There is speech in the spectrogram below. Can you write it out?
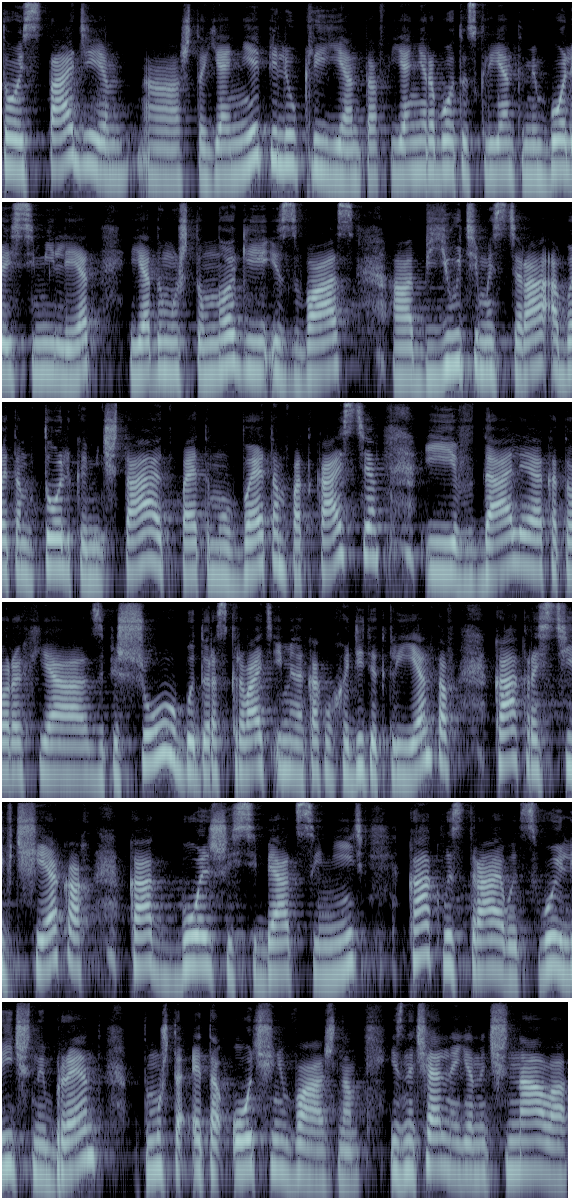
той стадии, что я не пилю клиентов, клиентов. Я не работаю с клиентами более 7 лет. И я думаю, что многие из вас, а, бьюти-мастера, об этом только мечтают. Поэтому в этом подкасте и в далее, которых я запишу, буду раскрывать именно, как уходить от клиентов, как расти в чеках, как больше себя ценить, как выстраивать свой личный бренд, потому что это очень важно. Изначально я начинала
